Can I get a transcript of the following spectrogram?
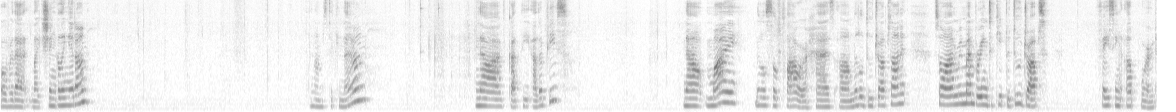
over that, like shingling it on. And I'm sticking that on. Now I've got the other piece. Now my little silk flower has um, little dewdrops on it. So I'm remembering to keep the dewdrops facing upward.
